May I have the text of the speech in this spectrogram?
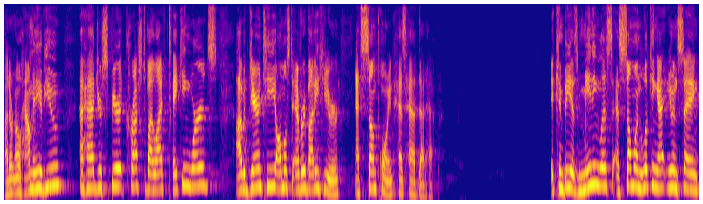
I don't know how many of you had your spirit crushed by life taking words. I would guarantee almost everybody here at some point has had that happen. It can be as meaningless as someone looking at you and saying,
